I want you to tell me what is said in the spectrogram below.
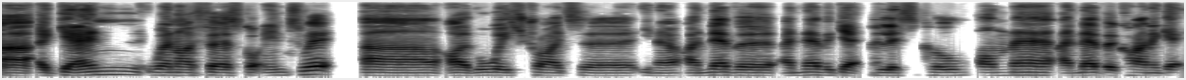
Uh, again, when I first got into it, uh, I've always tried to, you know, I never I never get political on there. I never kind of get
